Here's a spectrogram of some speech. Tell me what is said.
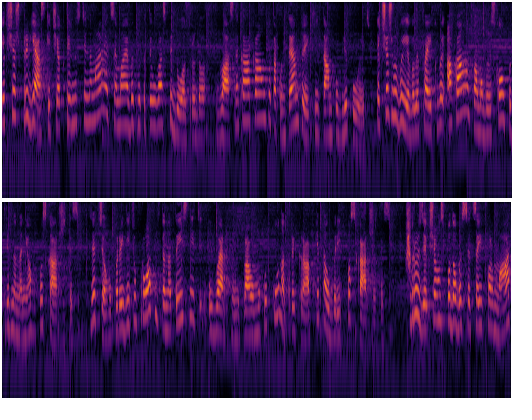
Якщо ж прив'язки чи активності немає, це має викликати у вас підозру до власника аккаунту та контенту, який там публікують. Якщо ж ви виявили фейковий аккаунт, вам обов'язково потрібно на нього поскаржитись. Для цього перейдіть у профіль та натисніть у верхньому правому кутку на три крапки та оберіть поскаржитись. Друзі, якщо вам сподобався цей формат,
